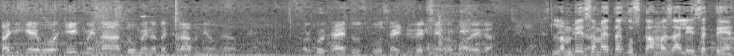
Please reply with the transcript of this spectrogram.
ताकि क्या वो एक महीना दो महीना तक खराब नहीं होगा आपके। और कोई खाए तो उसको साइड इफ़ेक्ट नहीं होगा मावे का। लंबे समय तक उसका मज़ा ले सकते हैं।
